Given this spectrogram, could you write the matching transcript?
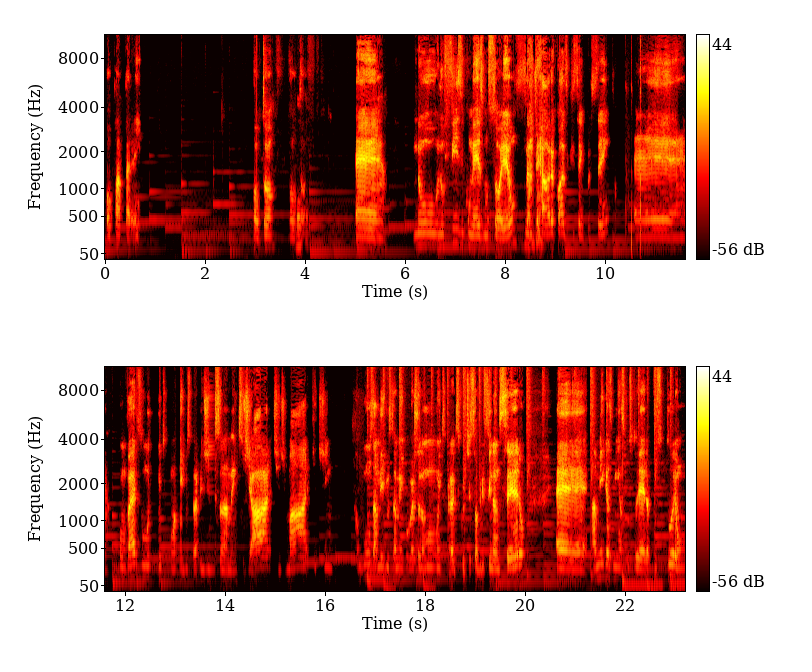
Opa, peraí. Voltou? Voltou. É, no, no físico mesmo sou eu, na Deaura quase que 100%. É, converso muito com amigos para pedir direcionamentos de arte, de marketing. Alguns amigos também conversando muito para discutir sobre financeiro. É, amigas minhas costureiras costuram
